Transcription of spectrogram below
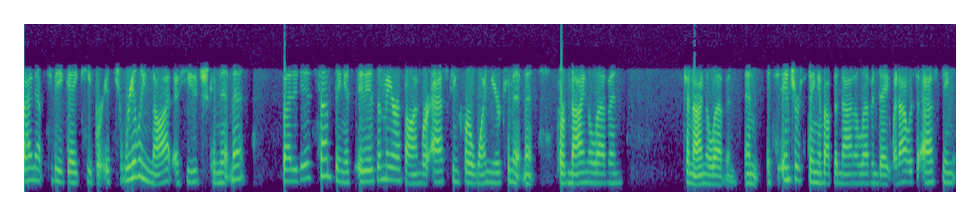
Sign up to be a gatekeeper. It's really not a huge commitment, but it is something. It's, it is a marathon. We're asking for a one year commitment from 9 11 to 9/11. And it's interesting about the 9/11 date. When I was asking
